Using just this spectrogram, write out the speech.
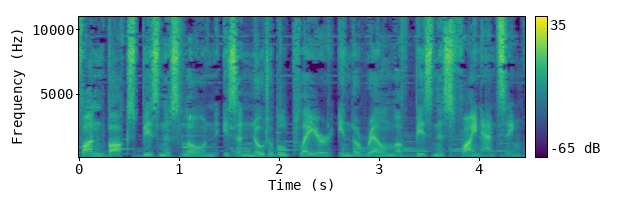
Fundbox Business Loan is a notable player in the realm of business financing,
